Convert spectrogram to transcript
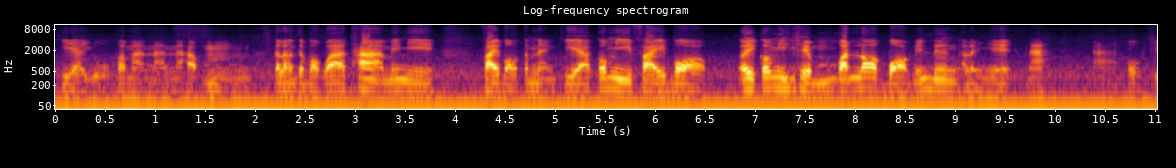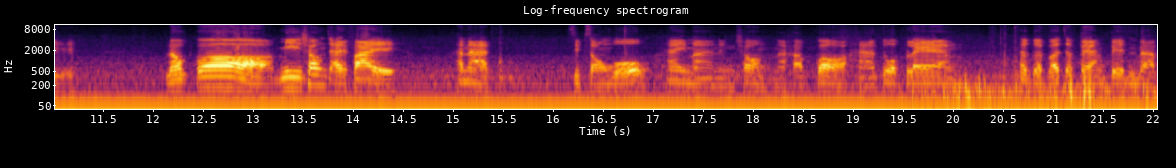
เกียร์อยู่ประมาณนั้นนะครับ อืมกำลังจะบอกว่าถ้าไม่มีไฟบอกตำแหน่งเกียร์ก็มีไฟบอก เอ้ย ก็มีเข็มวัดรอบบอกนิดนึงอะไรเงี้ยนะ อ่าโอเค แล้วก็มีช่องจ่ายไฟขนาด 12 โวลต์ให้มา 1 ช่องนะครับ ก็หาตัวแปลง ถ้าเกิดว่าจะแปลงเป็นแบบ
